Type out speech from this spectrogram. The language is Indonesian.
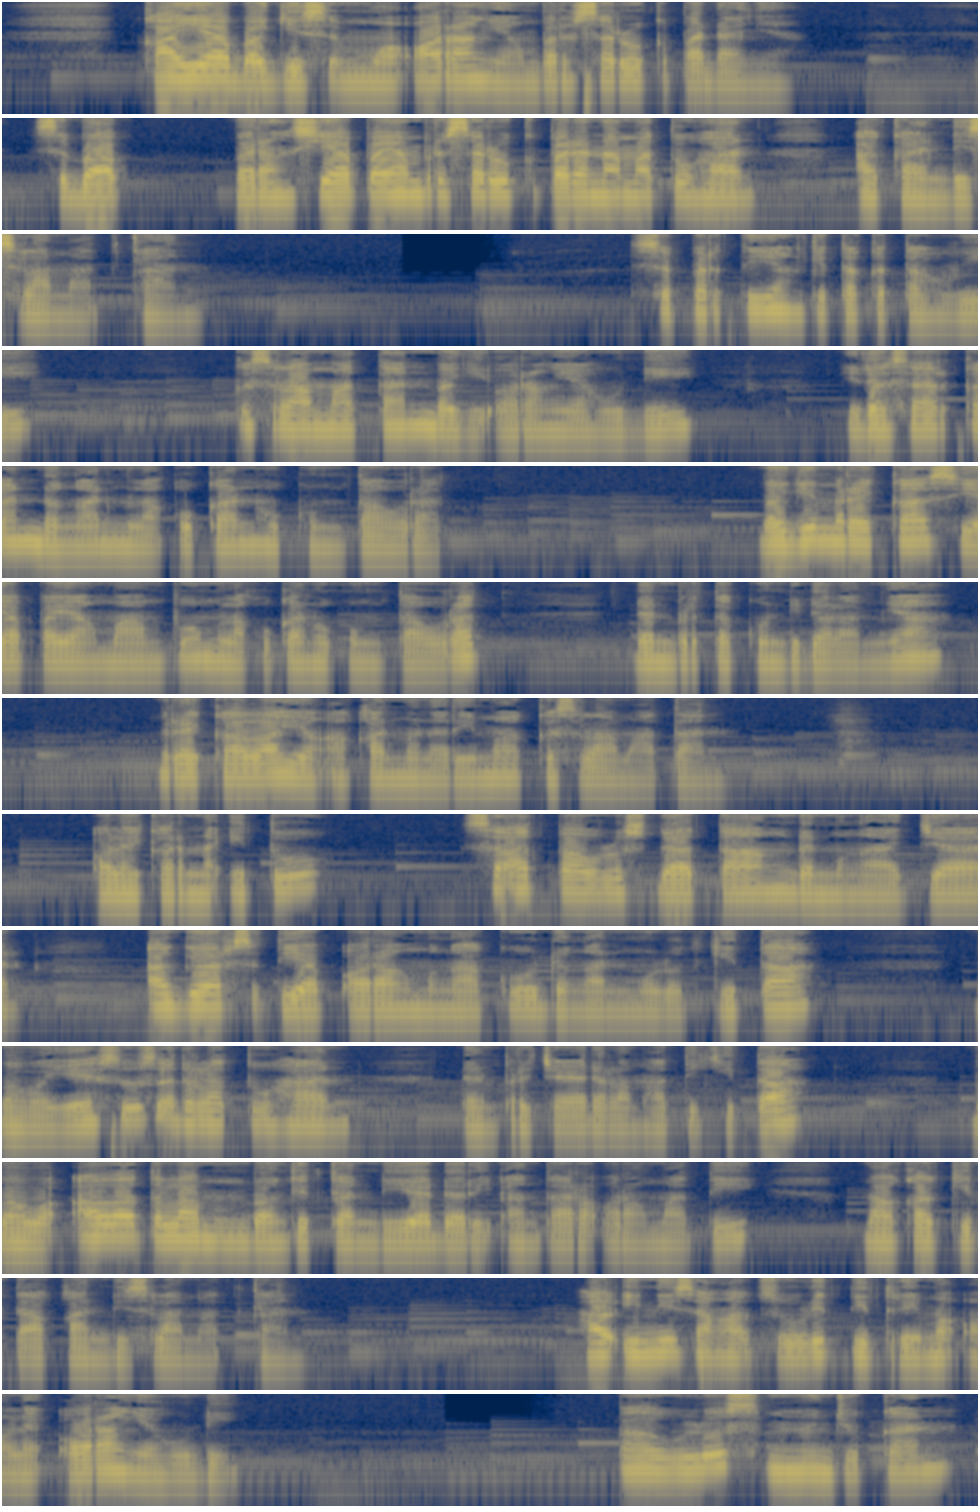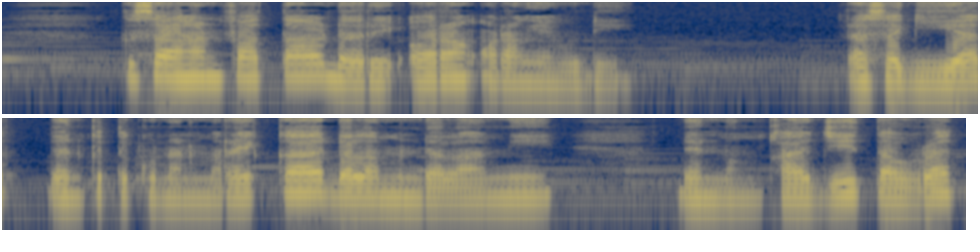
kaya bagi semua orang yang berseru kepadanya. Sebab barang siapa yang berseru kepada nama Tuhan akan diselamatkan. Seperti yang kita ketahui, keselamatan bagi orang Yahudi didasarkan dengan melakukan hukum Taurat. Bagi mereka, siapa yang mampu melakukan hukum Taurat dan bertekun di dalamnya, merekalah yang akan menerima keselamatan. Oleh karena itu, saat Paulus datang dan mengajar agar setiap orang mengaku dengan mulut kita bahwa Yesus adalah Tuhan dan percaya dalam hati kita bahwa Allah telah membangkitkan Dia dari antara orang mati maka kita akan diselamatkan. Hal ini sangat sulit diterima oleh orang Yahudi. Paulus menunjukkan kesalahan fatal dari orang-orang Yahudi. Rasa giat dan ketekunan mereka dalam mendalami dan mengkaji Taurat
